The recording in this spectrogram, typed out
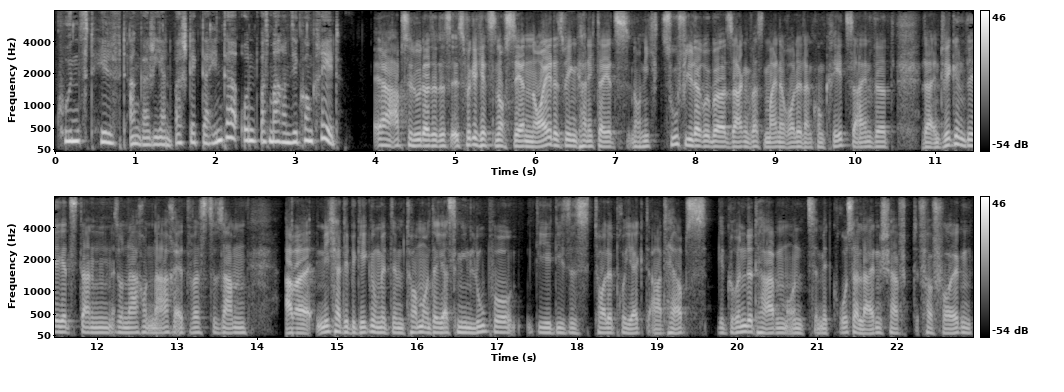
Kunst hilft, engagieren. Was steckt dahinter und was machen Sie konkret? Ja, absolut. Also das ist wirklich jetzt noch sehr neu, deswegen kann ich da jetzt noch nicht zu viel darüber sagen, was meine Rolle dann konkret sein wird. Da entwickeln wir jetzt dann so nach und nach etwas zusammen. Aber mich hat die Begegnung mit dem Tom und der Jasmin Lupo, die dieses tolle Projekt Art Herbst gegründet haben und mit großer Leidenschaft verfolgen,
